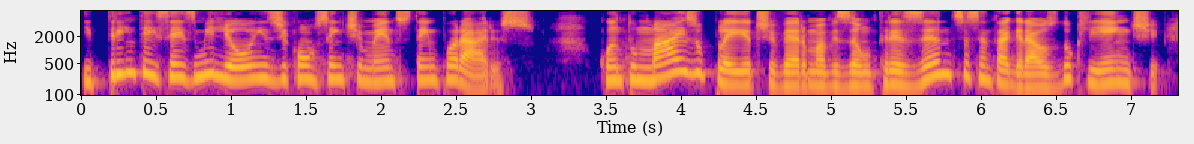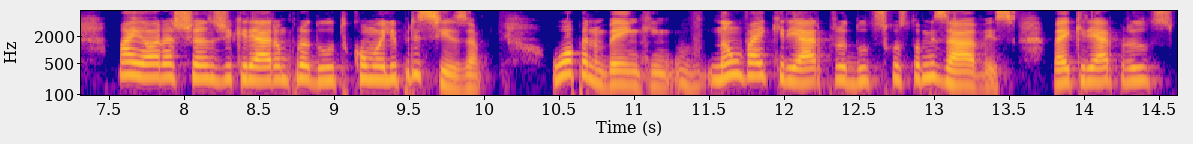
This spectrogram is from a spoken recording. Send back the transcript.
e 36 milhões de consentimentos temporários. Quanto mais o player tiver uma visão 360 graus do cliente, maior a chance de criar um produto como ele precisa. O Open Banking não vai criar produtos customizáveis, vai criar produtos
